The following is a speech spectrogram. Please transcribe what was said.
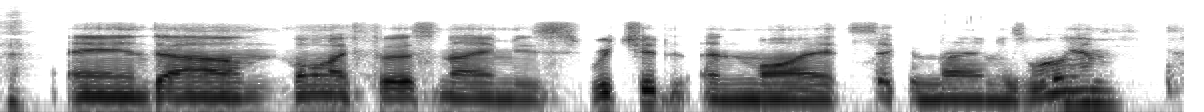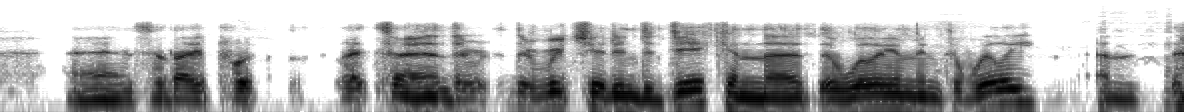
and um, my first name is Richard, and my second name is William. And so they put they turned the, the Richard into Dick and the, the William into Willie, and and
